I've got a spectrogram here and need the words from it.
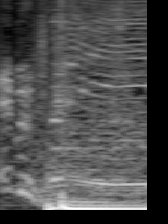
heaven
